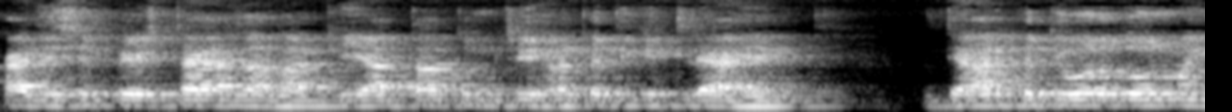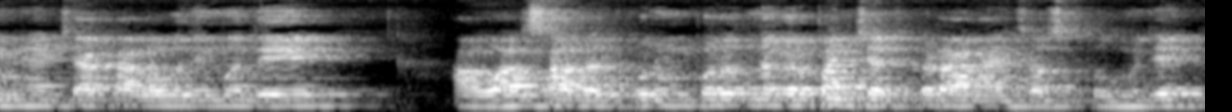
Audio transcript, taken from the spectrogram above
कायदेशीर पेज तयार झाला की आता तुमची हरकती घेतल्या आहेत. त्या हरकतीवर दोन महिन्याच्या कालावधीमध्ये अहवाल सादर करून परत नगरपंचायतकडे आणायचा असतो. म्हणजे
